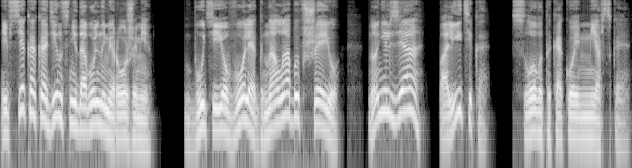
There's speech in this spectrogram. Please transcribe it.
и все как один с недовольными рожами. Будь ее воля, гнала бы в шею, но нельзя, политика, слово-то какое мерзкое.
